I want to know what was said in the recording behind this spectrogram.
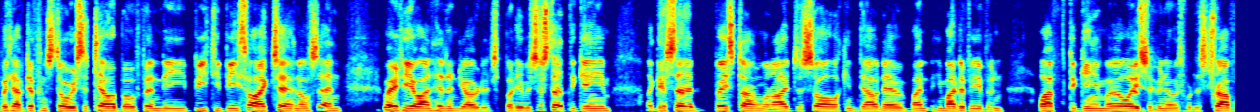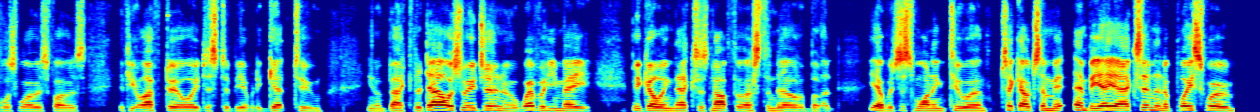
would have different stories to tell both in the BTB Slack channels and right here on Hidden Yardage. But he was just at the game. Like I said, based on what I just saw looking down there, he might have even left the game early. So who knows what his travels were as far as if he left early just to be able to get to, you know, back to the Dallas region or wherever he may be going next is not for us to know. But yeah, we're just wanting to uh, check out some NBA action in a place where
